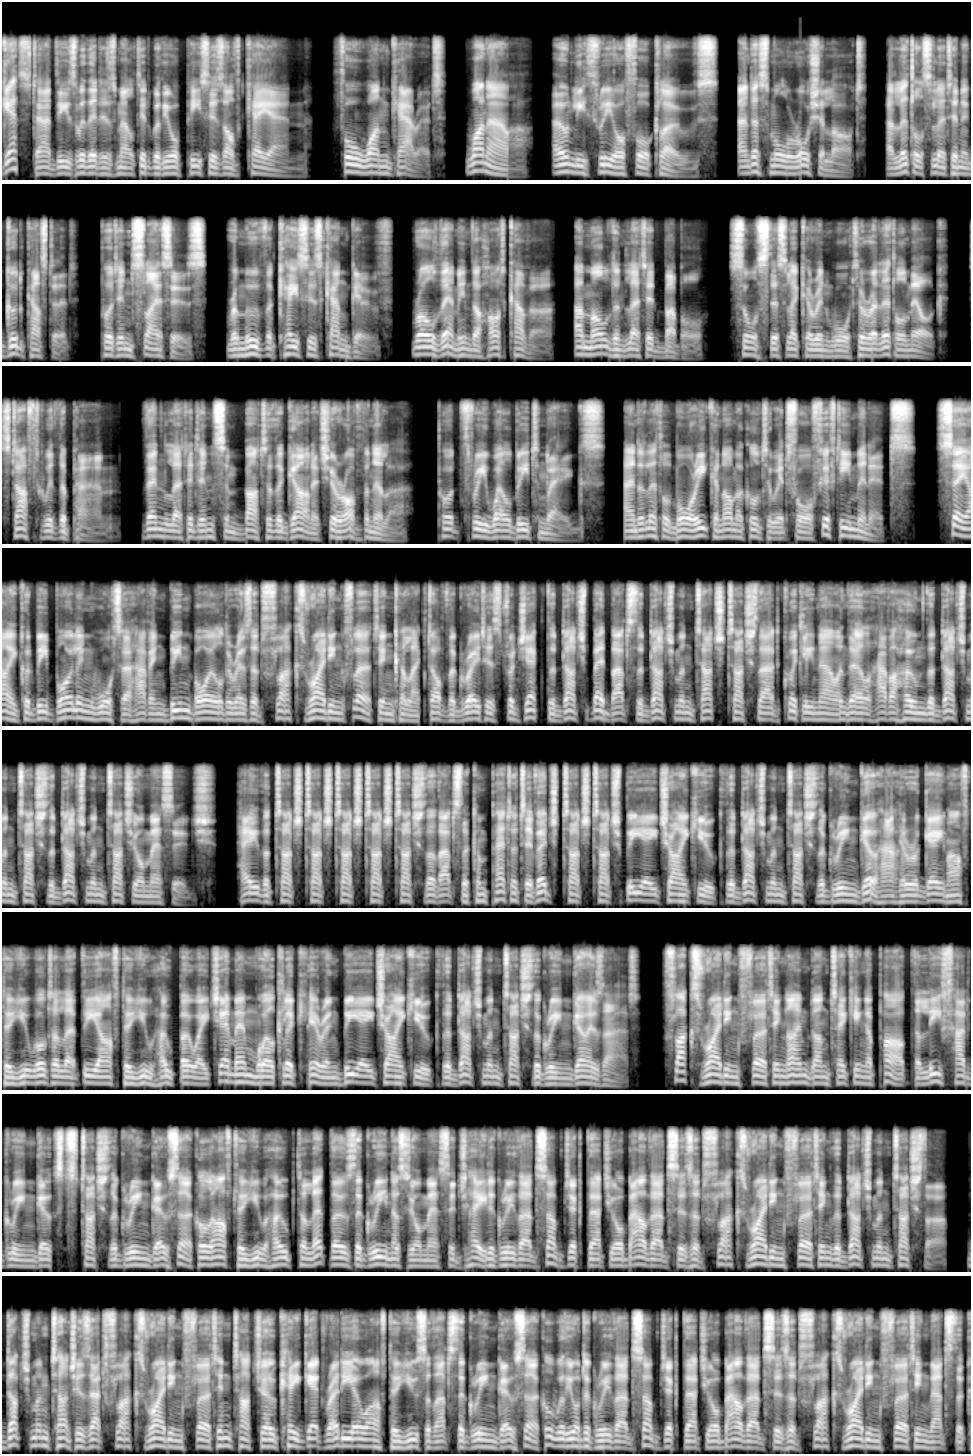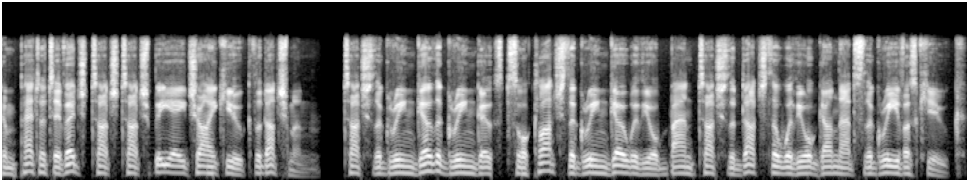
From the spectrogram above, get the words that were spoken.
Guest add these with it is melted with your pieces of cayenne. For 1 carrot, 1 hour, only 3 or 4 cloves, and a small raw shallot, a little slit in a good custard. Put in slices, remove the cases can give, roll them in the hot cover, a mold and let it bubble. Sauce this liquor in water a little milk, stuffed with the pan. Then let it in some butter the garniture of vanilla. Put 3 well beaten eggs, and a little more economical to it for 50 minutes. Say I could be boiling water having been boiled or is flux riding flirting collect of the greatest reject the Dutch bed that's the Dutchman touch touch that quickly now and they'll have a home the Dutchman touch the Dutchman touch your message. Hey the touch touch touch touch touch the that's the competitive edge touch touch bhiq the Dutchman touch the green go ha here again after you will to let the after you hope ohmm well click hearing bhiq the Dutchman touch the green go is at. Flux riding flirting I'm done taking apart the leaf. Had green ghosts touch the green go circle after you hope to let those the greenus your message. Hey degree that subject that your bow that's is at flux riding flirting. The Dutchman touch the Dutchman touches at flux riding flirting. Touch okay get ready oh after you so that's the green go circle with your degree that subject that your bow that's is at flux riding flirting. That's the competitive edge. Touch touch bhiq the Dutchman. Touch the green go the green ghosts or clutch the green go with your band touch the Dutch the with your gun that's the grievous cuke.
